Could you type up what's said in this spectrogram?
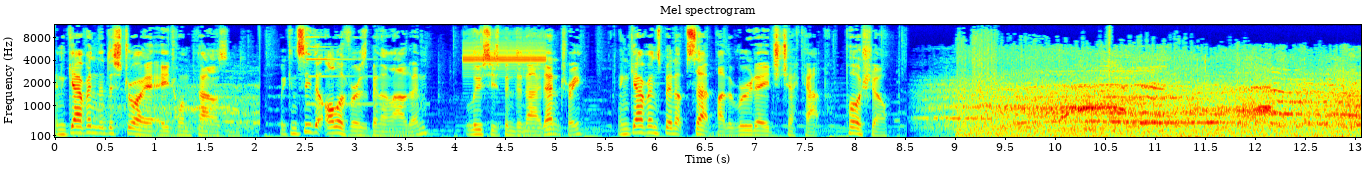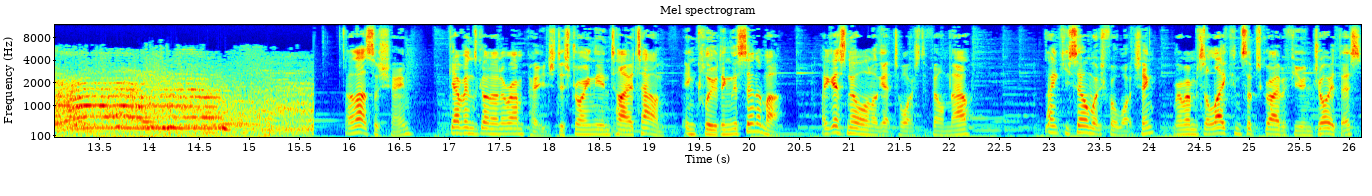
and Gavin the Destroyer, age 1000. We can see that Oliver has been allowed in, Lucy's been denied entry, and Gavin's been upset by the rude age check app. Poor show. Now that's a shame. Gavin's gone on a rampage, destroying the entire town, including the cinema. I guess no one will get to watch the film now. Thank you so much for watching. Remember to like and subscribe if you enjoyed this,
